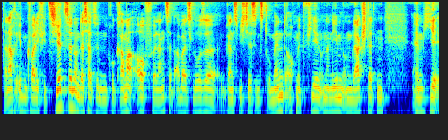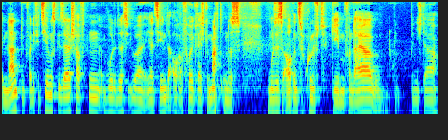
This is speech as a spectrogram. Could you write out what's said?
danach eben qualifiziert sind und deshalb sind Programme auch für Langzeitarbeitslose ein ganz wichtiges Instrument, auch mit vielen Unternehmen und Werkstätten ähm, hier im Land, mit Qualifizierungsgesellschaften wurde das über Jahrzehnte auch erfolgreich gemacht und das muss es auch in Zukunft geben. Von daher bin ich da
